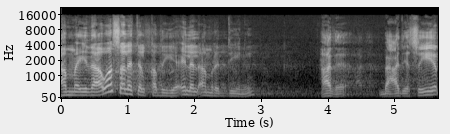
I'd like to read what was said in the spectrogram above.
أما إذا وصلت القضية إلى الأمر الديني هذا بعد يصير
